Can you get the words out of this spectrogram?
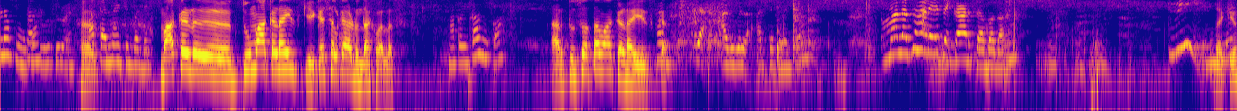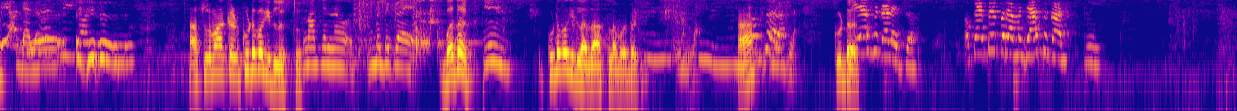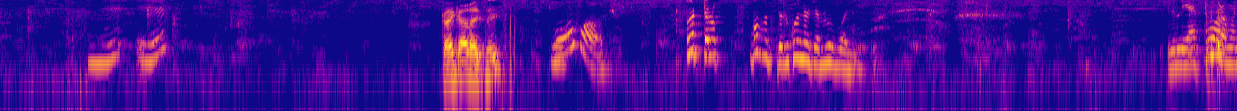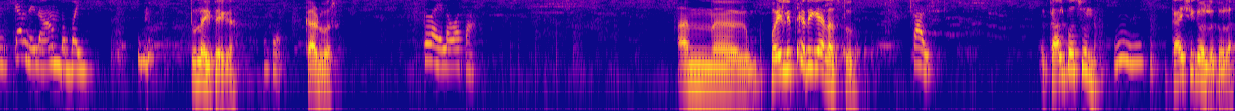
हा. नाही ते माकड अं, तू माकड आहेस की? कशाला काढून दाखवालास माकड काढू का? अरे तू स्वतः माकड आहेस. का आजूबाजूला आजच्या करायचं मला झाड येते काढता बघा. दाखव. झालं. असलं माकड कुठं बघितलंस तू? माकड काय बदक कुठं बघितला जा असला बदक? हा? कुठं? हे असं काढायचं. ओके पेपरामध्ये असं काढ. एक काय काढायचंय? पोपट पत्तर पत्तर कोणाच्या मोबाईल या थोडा म्हणजे आंबाबाई. तुला इथे का? काढवर कळायला होता. आणि पहिलीत कधी गेलास तू? काल. कालपासून? हम्म. काय शिकवलं तुला?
